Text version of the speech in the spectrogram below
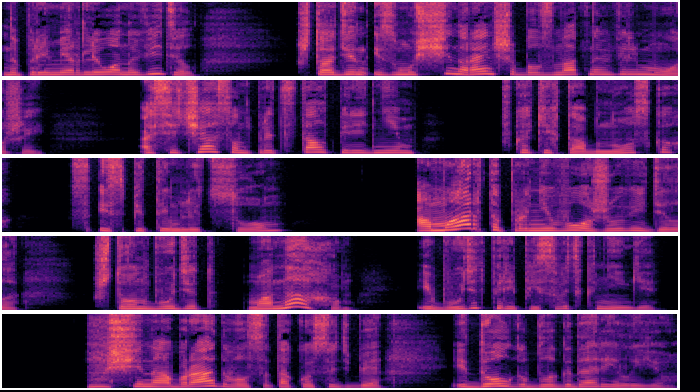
Например, Леон увидел, что один из мужчин раньше был знатным вельможей, а сейчас он предстал перед ним в каких-то обносках, с испитым лицом. А Марта про него же увидела, что он будет монахом и будет переписывать книги. Мужчина обрадовался такой судьбе и долго благодарил ее.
